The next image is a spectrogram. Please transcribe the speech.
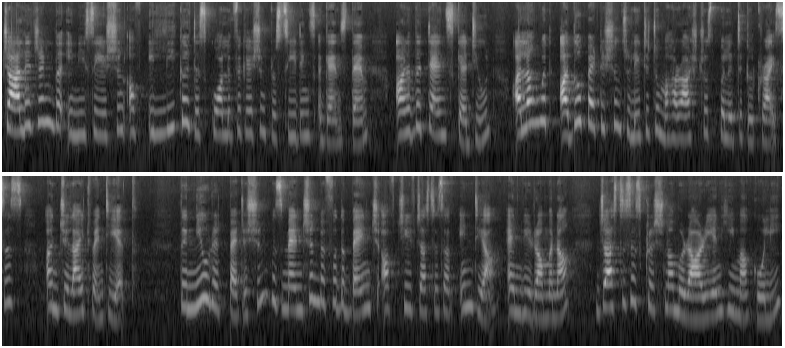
challenging the initiation of illegal disqualification proceedings against them under the 10th schedule along with other petitions related to Maharashtra's political crisis on July 20th. The new writ petition was mentioned before the bench of Chief Justice of India N.V. Ramana, Justices Krishna Murari and Hema Kohli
